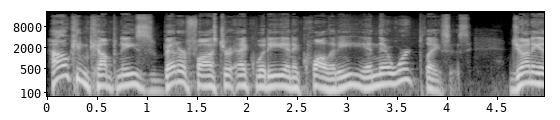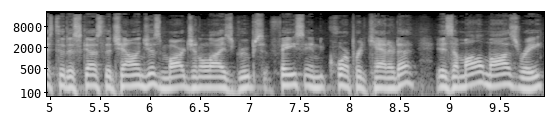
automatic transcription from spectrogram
How can companies better foster equity and equality in their workplaces? Joining us to discuss the challenges marginalized groups face in corporate Canada is Amal Masri,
